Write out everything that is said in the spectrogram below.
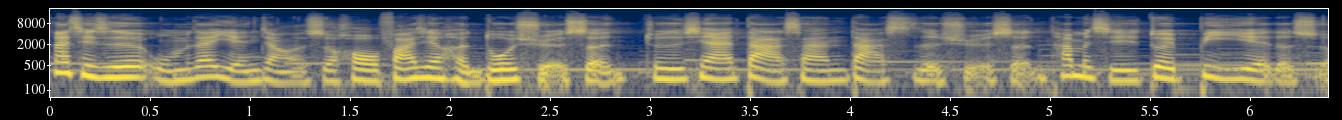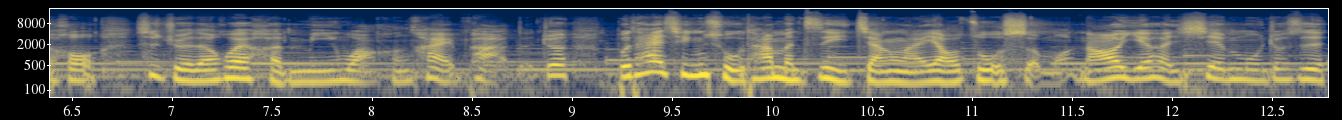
那其实我们在演讲的时候，发现很多学生，就是现在大三、大四的学生，他们其实对毕业的时候是觉得会很迷惘、很害怕的，就不太清楚他们自己将来要做什么，然后也很羡慕，就是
